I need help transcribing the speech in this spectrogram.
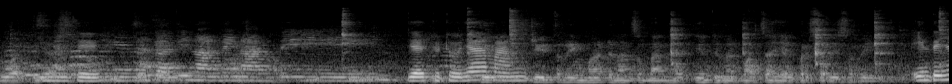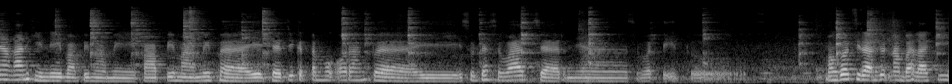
luar biasa. Sudah dinanti-nanti. Ya judulnya Di- mam diterima dengan senang hati dengan wajah yang berseri-seri. intinya kan gini papi mami. Papi mami baik jadi ketemu orang baik. Sudah sewajarnya seperti itu. Monggo dilanjut nambah lagi.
